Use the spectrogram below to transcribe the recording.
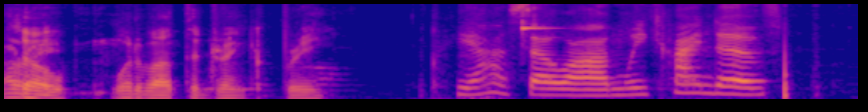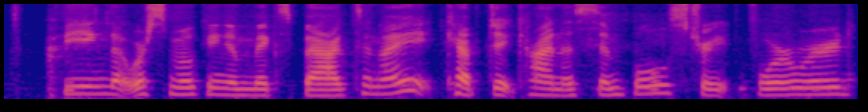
All so, right. Mm-hmm. what about the drink, Brie? Yeah, so um, we kind of, being that we're smoking a mixed bag tonight, kept it kind of simple, straightforward.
